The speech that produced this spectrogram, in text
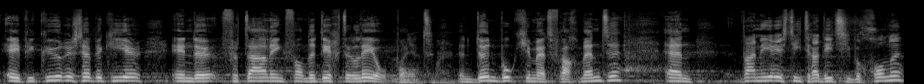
Epicurus heb ik hier in de vertaling van de dichter Leopold. Een dun boekje met fragmenten. En wanneer is die traditie begonnen?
